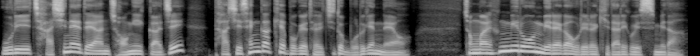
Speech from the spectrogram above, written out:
우리 자신에 대한 정의까지 다시 생각해 보게 될지도 모르겠네요. 정말 흥미로운 미래가 우리를 기다리고 있습니다.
